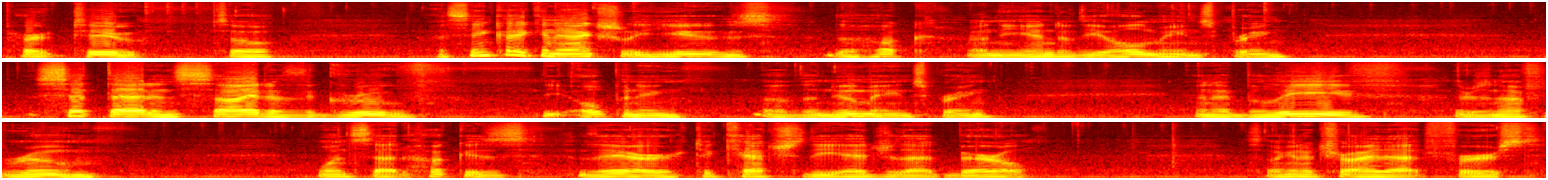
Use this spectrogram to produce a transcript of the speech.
part two. So I think I can actually use the hook on the end of the old mainspring set that inside of the groove, the opening of the new mainspring, and I believe there's enough room once that hook is there to catch the edge of that barrel. So I'm going to try that first.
